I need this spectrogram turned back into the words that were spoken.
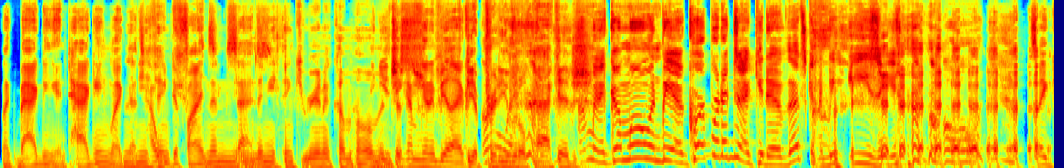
like bagging and tagging. Like Then that's how we think- define then, success. Then you think you're going to come home And and, just I'm going to be like be a pretty "Oh, little package. I'm going to come home and be a corporate executive. That's going to be easy. it's like,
